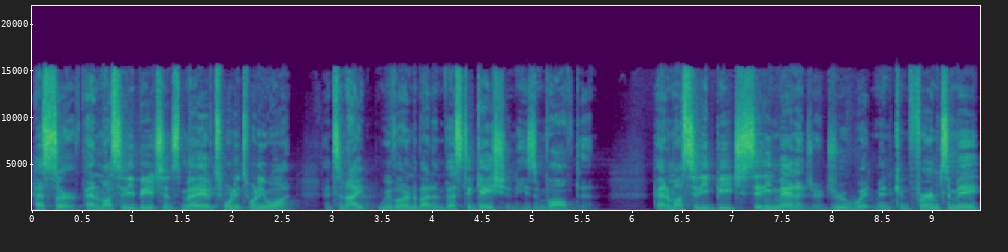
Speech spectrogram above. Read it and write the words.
has served Panama City Beach since May of 2021. And tonight, we've learned about investigation he's involved in. Panama City Beach City Manager Drew Whitman confirmed to me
